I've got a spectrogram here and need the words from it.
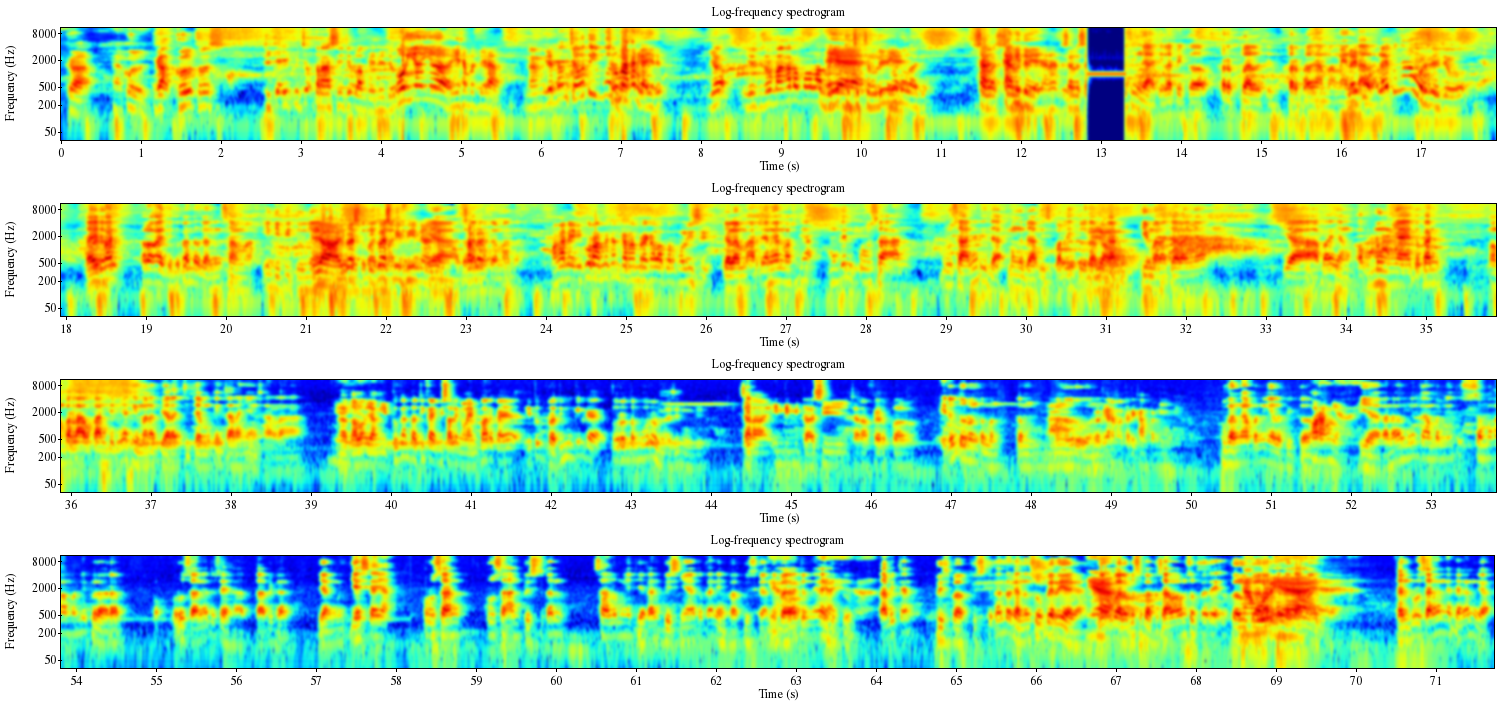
gak Nggak cool. gak cool terus dikei ku cuk terasi cuk lambene cuk Oh iya iya, iya sempat viral. nang ya nang Jawa Timur Suruh makan enggak itu? ya ya disuruh makan apa lambene Iya, dijejeli iya. ngono lah cuk Kayak gitu ya sales Sih enggak sih lebih ke verbal sih, verbal sama lah itu mental. lah itu ngawur sih cuk Ya. Tapi itu kan kalau kayak gitu kan tergantung sama individunya. Iya, individu itu- itu masing-masing. SPV-nya. Iya, Sampai- sama makanya itu rame kan karena mereka lapor polisi dalam artian kan maksudnya mungkin perusahaan perusahaannya tidak mengendaki seperti itu tapi Iya. kan gimana caranya ya apa yang oknumnya itu kan memperlakukan timnya gimana biar tidak mungkin caranya yang salah Nah kalau yang itu kan tadi kayak misalnya ngelempar kayak itu berarti mungkin kayak turun temurun nggak sih mungkin cara intimidasi, cara verbal. itu turun temen tem Nah, menurun Berarti kan emang dari company. bukan company lebih ke Orangnya. iya karena kan mungkin company itu semua company berharap perusahaannya itu sehat tapi kan yang yes kayak perusahaan perusahaan base itu kan selalu menyediakan base-nya itu kan yang bagus kan Iya. ibaratnya Iya, gitu tapi kan bis bagus itu kan tergantung supir ya kan Iya. Nek walaupun sebagus apa pun supirnya Ngawur ugal-ugalan kan ya. ya sama aja. dan perusahaan kan kadang kan nggak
